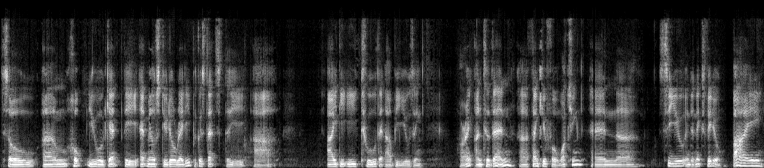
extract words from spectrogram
So um, hope you will get the Atmel Studio ready because that's the uh, IDE tool that I'll be using. All right, until then, uh, thank you for watching and uh, see you in the next video. Bye.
